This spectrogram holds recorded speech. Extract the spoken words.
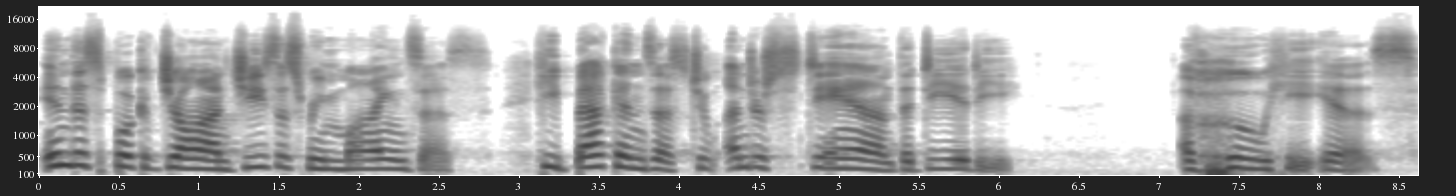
In this book of John, Jesus reminds us he beckons us to understand the deity of who he is.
